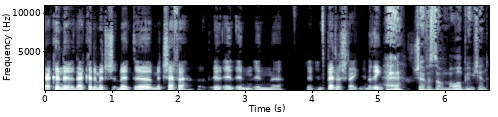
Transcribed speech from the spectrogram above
der könnte, der könnte mit, mit, äh, mit Chefe in, in, in, in, äh, ins Battle steigen, in den Ring. Hä? Chef ist doch ein Mauerblümchen.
